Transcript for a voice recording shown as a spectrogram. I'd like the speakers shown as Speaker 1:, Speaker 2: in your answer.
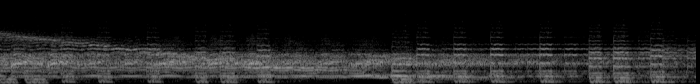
Speaker 1: Thank you.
